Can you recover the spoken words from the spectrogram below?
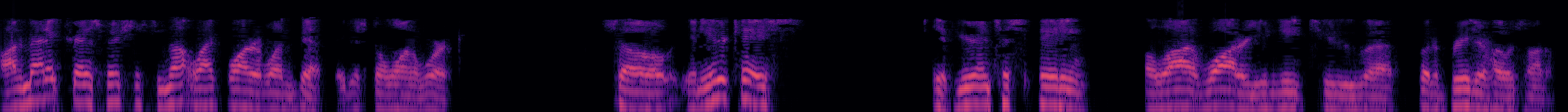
Automatic transmissions do not like water one bit. They just don't want to work. So in either case, if you're anticipating a lot of water, you need to uh, put a breather hose on them.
